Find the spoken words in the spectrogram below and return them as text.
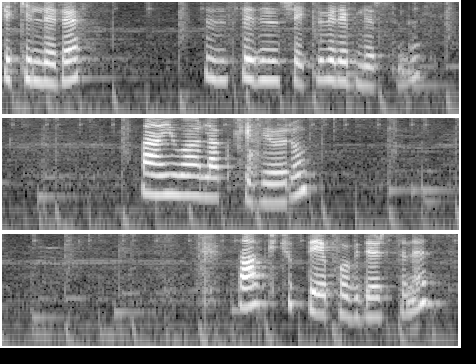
Şekilleri siz istediğiniz şekli verebilirsiniz. Ben yuvarlak seviyorum. Daha küçük de yapabilirsiniz.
